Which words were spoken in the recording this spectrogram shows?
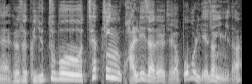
예, 그래서 그 유튜브 채팅 관리자를 제가 뽑을 예정입니다.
